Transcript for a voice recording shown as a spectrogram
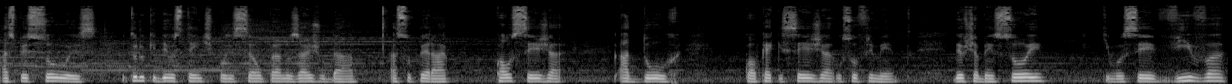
as pessoas e tudo que Deus tem à disposição para nos ajudar a superar qual seja a dor, qualquer que seja o sofrimento. Deus te abençoe, que você viva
